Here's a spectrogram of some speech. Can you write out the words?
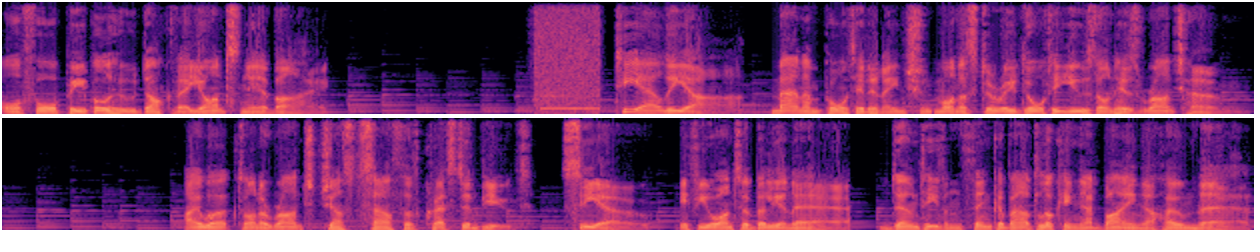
or for people who dock their yachts nearby. TLDR, man imported an ancient monastery door to use on his ranch home. I worked on a ranch just south of Crested Butte, CO. If you aren't a billionaire, don't even think about looking at buying a home there.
